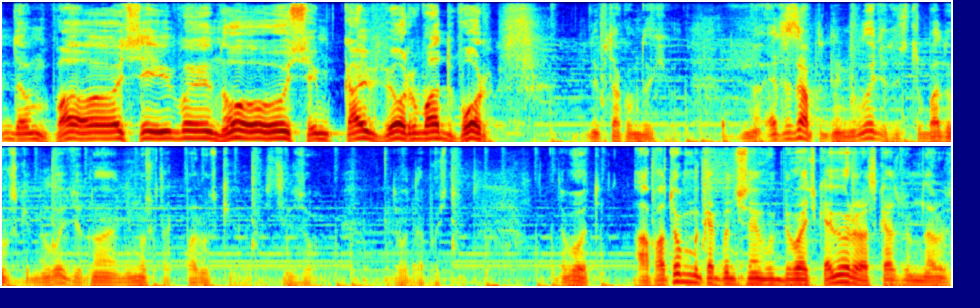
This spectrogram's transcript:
Дедом Васей выносим ковер во двор. Ну, в таком духе. Вот. Но это западная мелодия, то есть трубадурская мелодия, но немножко так по-русски стилизована. Вот, допустим. Вот. А потом мы как бы начинаем выбивать ковер, рассказываем, народ,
